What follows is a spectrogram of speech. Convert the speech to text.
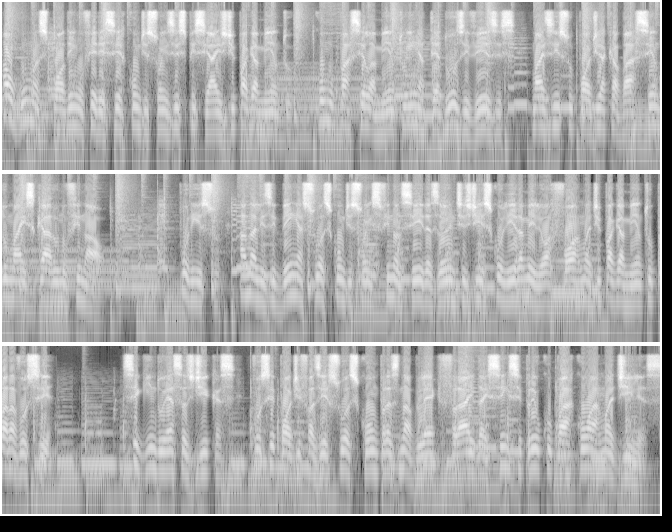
Algumas podem oferecer condições especiais de pagamento, como parcelamento em até 12 vezes, mas isso pode acabar sendo mais caro no final. Por isso, analise bem as suas condições financeiras antes de escolher a melhor forma de pagamento para você. Seguindo essas dicas, você pode fazer suas compras na Black Friday sem se preocupar com armadilhas.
